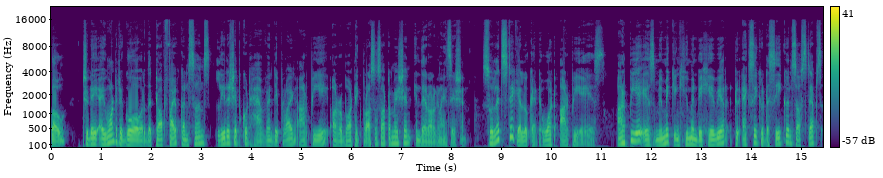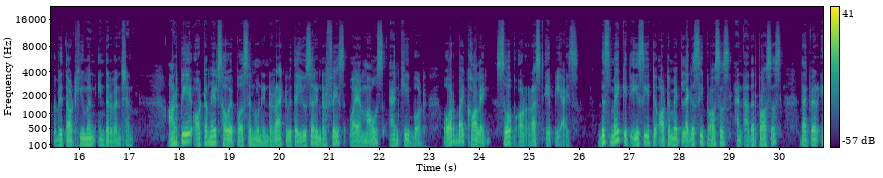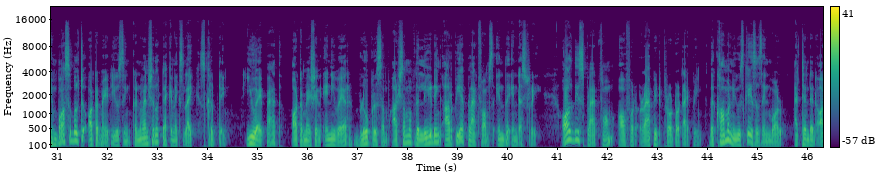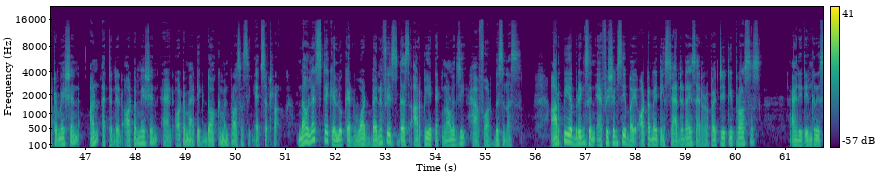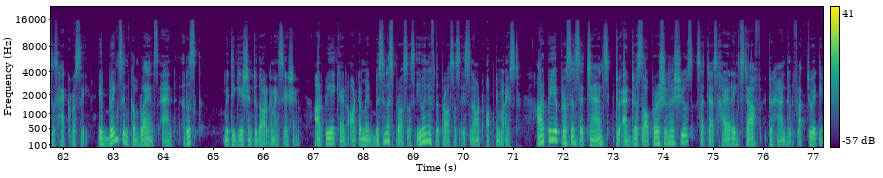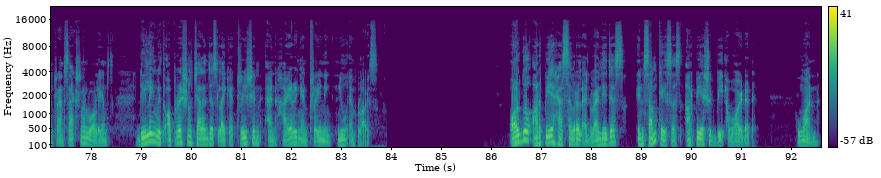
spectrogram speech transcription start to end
Hello, today I wanted to go over the top 5 concerns leadership could have when deploying RPA or robotic process automation in their organization. So let's take a look at what RPA is. RPA is mimicking human behavior to execute a sequence of steps without human intervention. RPA automates how a person would interact with a user interface via mouse and keyboard or by calling SOAP or REST APIs. This make it easy to automate legacy process and other process that were impossible to automate using conventional techniques like scripting. UiPath, Automation Anywhere, Blue Prism are some of the leading RPA platforms in the industry. All these platforms offer rapid prototyping. The common use cases involve attended automation, unattended automation, and automatic document processing, etc. Now let's take a look at what benefits does RPA technology have for business. RPA brings in efficiency by automating standardized and repetitive process and it increases accuracy. It brings in compliance and risk mitigation to the organization. RPA can automate business process even if the process is not optimized. RPA presents a chance to address operational issues such as hiring staff to handle fluctuating transactional volumes, dealing with operational challenges like attrition, and hiring and training new employees. Although RPA has several advantages, in some cases RPA should be avoided. 1.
